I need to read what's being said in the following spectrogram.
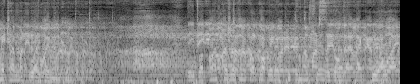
মিঠা পানির কুয়ায় পরিণত হতো। হতো। এই এই বদমাসটা বদমাসটা যখন কপি করে থুতু মারছে ওদের এলাকার কুয়ায়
